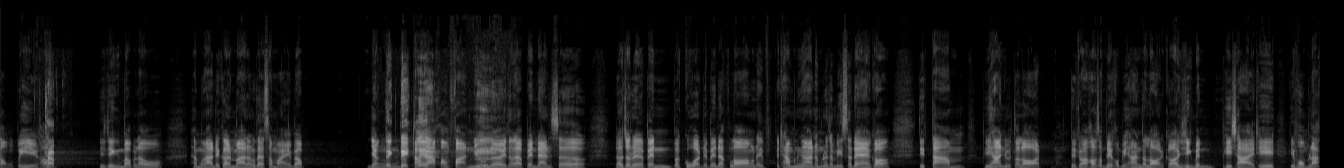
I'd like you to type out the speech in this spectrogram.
12 ปีครัครับ จริงๆแบบเราทำงานด้วยกันมาตั้งแต่สมัยแบบ ยังเด็กๆตามเลยหน้าความฝันอยู่อืมเลยตั้งแต่เป็นแดนเซอร์ แล้วจนได้เป็นประกวดได้เป็นนักร้องได้ไปทำงานทำนู่นทำนี่แสดงก็ติดตามพี่ฮั่นอยู่ตลอดติดตามความสำเร็จของพี่ฮั่นตลอดก็จริงๆเป็นพี่ชายที่ที่ผมรัก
